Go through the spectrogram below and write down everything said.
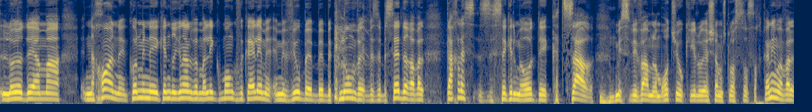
לא יודע מה. נכון, כל מיני קנדריק נאן ומליק מונק וכאלה, הם, הם הביאו בכלום וזה בסדר, אבל תכלס זה סגל מאוד uh, קצר מסביבם, למרות שהוא כאילו, יש שם 13 שחקנים, אבל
